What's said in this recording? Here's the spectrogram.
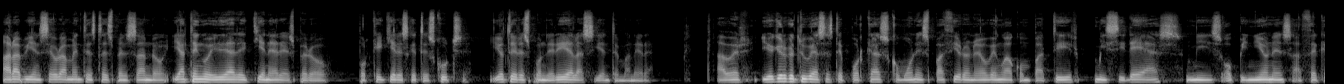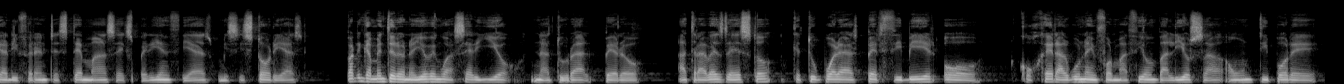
Ahora bien, seguramente estáis pensando, ya tengo idea de quién eres, pero ¿por qué quieres que te escuche? Yo te respondería de la siguiente manera. A ver, yo quiero que tú veas este podcast como un espacio donde yo vengo a compartir mis ideas, mis opiniones acerca de diferentes temas, experiencias, mis historias, prácticamente donde yo vengo a ser yo, natural, pero a través de esto que tú puedas percibir o coger alguna información valiosa o un tipo de,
